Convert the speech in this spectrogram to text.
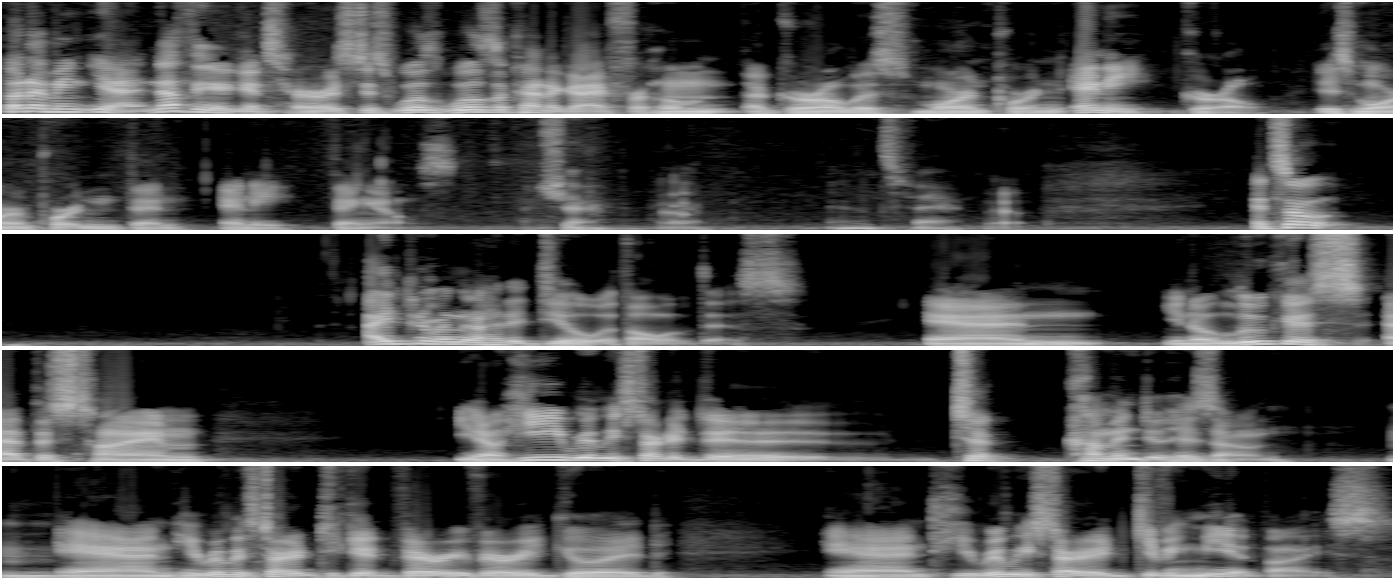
but I mean, yeah, nothing against her. It's just Will's, Will's the kind of guy for whom a girl is more important. Any girl is more important than anything else. Sure. Yeah. Yeah, That's fair. And so I didn't really know how to deal with all of this. And, you know, Lucas at this time, you know, he really started to to come into his own. And he really started to get very, very good. And he really started giving me advice.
